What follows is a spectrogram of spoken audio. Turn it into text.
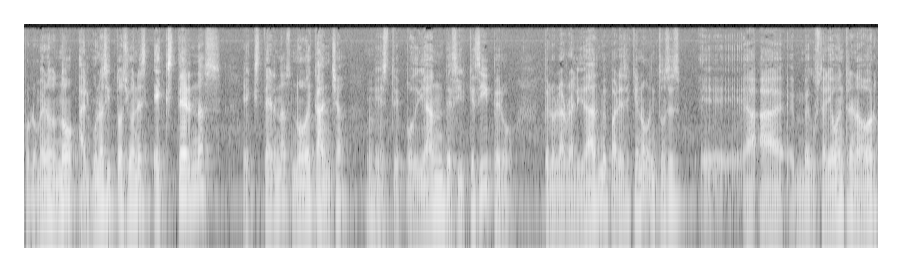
por lo menos no. Algunas situaciones externas, externas, no de cancha, este, podrían decir que sí, pero, pero la realidad me parece que no. Entonces, eh, me gustaría un entrenador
